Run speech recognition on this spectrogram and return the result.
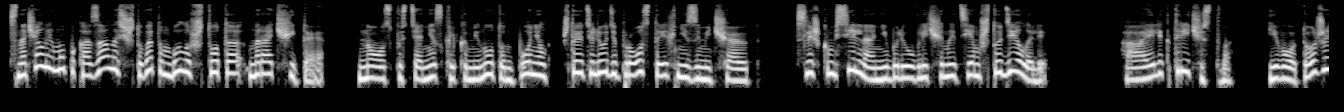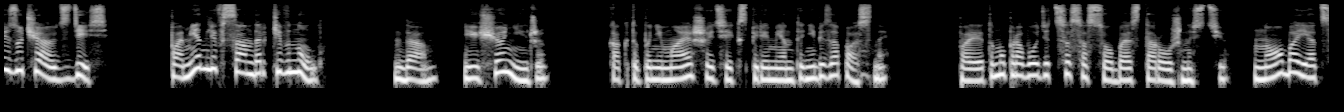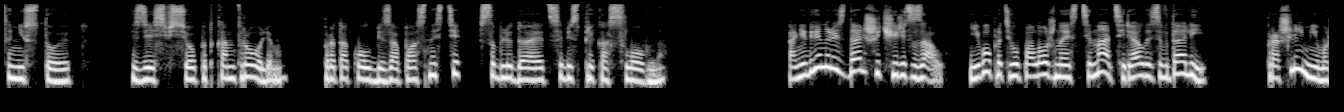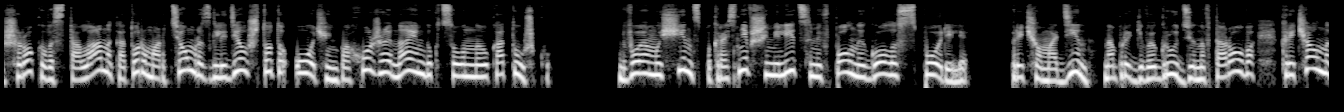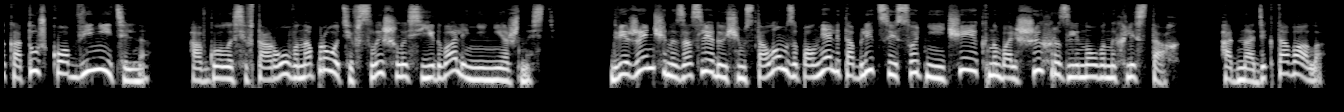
Сначала ему показалось, что в этом было что-то нарочитое, но спустя несколько минут он понял, что эти люди просто их не замечают. Слишком сильно они были увлечены тем, что делали. А электричество? Его тоже изучают здесь? Помедлив, Сандер кивнул. Да, еще ниже. Как ты понимаешь, эти эксперименты небезопасны. Поэтому проводятся с особой осторожностью. Но бояться не стоит. Здесь все под контролем. Протокол безопасности соблюдается беспрекословно. Они двинулись дальше через зал. Его противоположная стена терялась вдали. Прошли мимо широкого стола, на котором Артем разглядел что-то очень похожее на индукционную катушку. Двое мужчин с покрасневшими лицами в полный голос спорили. Причем один, напрыгивая грудью на второго, кричал на катушку обвинительно, а в голосе второго, напротив, слышалась едва ли не нежность. Две женщины за следующим столом заполняли таблицы и сотни ячеек на больших разлинованных листах. Одна диктовала.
